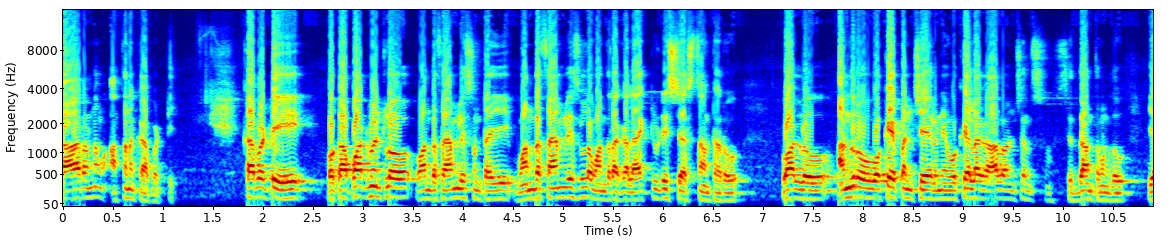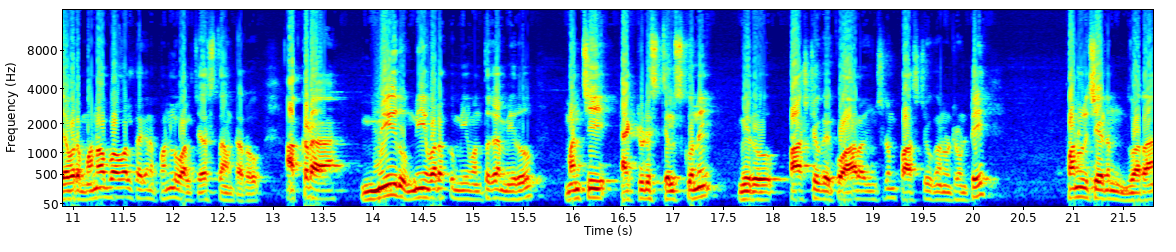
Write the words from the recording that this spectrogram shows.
కారణం అతను కాబట్టి. కాబట్టి ఒక అపార్ట్మెంట్లో వంద ఫ్యామిలీస్ ఉంటాయి. వంద ఫ్యామిలీస్లో వంద రకాల యాక్టివిటీస్ చేస్తూ ఉంటారు. వాళ్ళు అందరూ ఒకే పని చేయాలని ఒకేలాగా ఆలోచించాల్సిన సిద్ధాంతం ఉండదు. ఎవరి మనోభావాలు తగిన పనులు వాళ్ళు చేస్తూ ఉంటారు. అక్కడ మీరు మీ వరకు మీ వంతుగా మీరు మంచి యాక్టివిటీస్ తెలుసుకొని మీరు పాజిటివ్గా ఎక్కువ ఆలోచించడం పాజిటివ్గా ఉన్నటువంటి పనులు చేయడం ద్వారా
